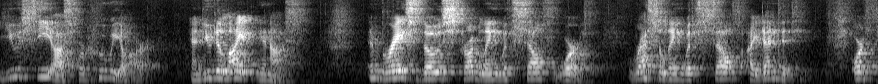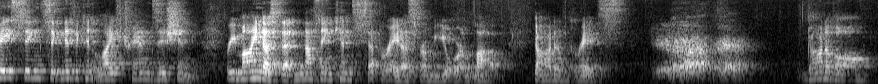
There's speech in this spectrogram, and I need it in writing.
You see us for who we are, and you delight in us. Embrace those struggling with self worth, wrestling with self identity or facing significant life transition. Remind us that nothing can separate us from your love, God of grace. Hear our prayer. God of all,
